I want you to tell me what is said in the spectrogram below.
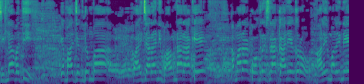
જિલ્લા વતી કે મા જગદંબા ભાઈચારાની ભાવના રાખે. અમારા કોંગ્રેસના કાર્યકરો હળી મળીને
